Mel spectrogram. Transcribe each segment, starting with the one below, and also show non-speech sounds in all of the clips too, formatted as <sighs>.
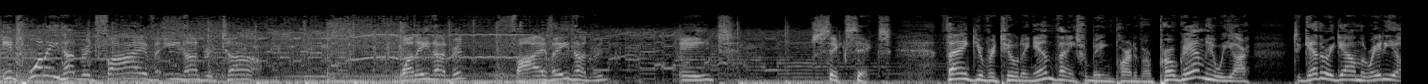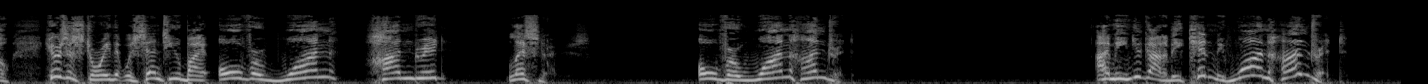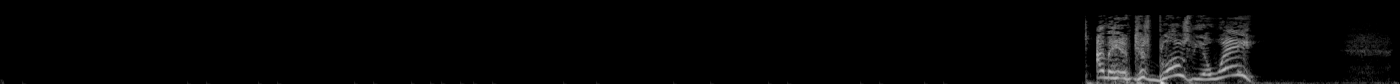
It's 1-800-5800-TOM. 1-800-5800-866. Thank you for tuning in. Thanks for being part of our program. Here we are together again on the radio. Here's a story that was sent to you by over 100 listeners. Over 100. I mean, you got to be kidding me. 100. I mean, it just blows me away.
